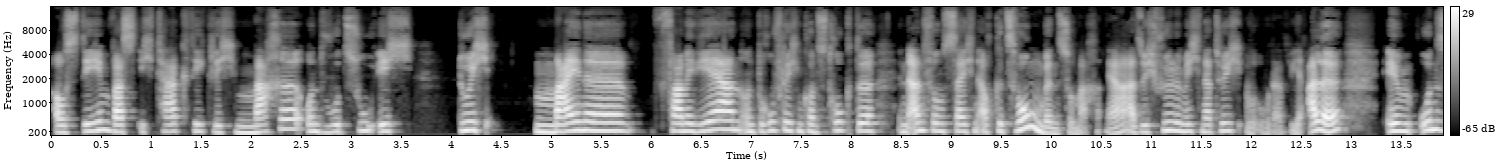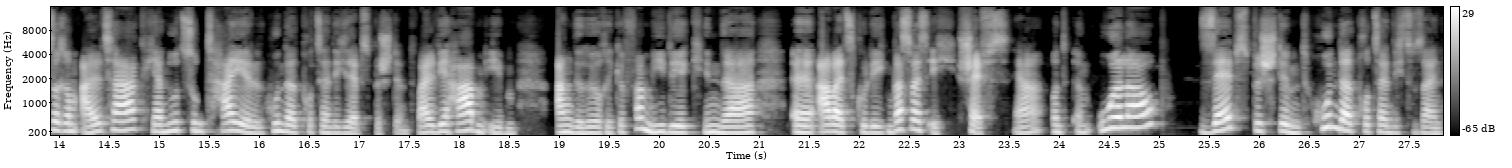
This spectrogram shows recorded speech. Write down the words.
aus dem, was ich tagtäglich mache und wozu ich durch meine familiären und beruflichen Konstrukte in Anführungszeichen auch gezwungen bin zu machen. Ja, also ich fühle mich natürlich oder wir alle in unserem Alltag ja nur zum Teil hundertprozentig selbstbestimmt, weil wir haben eben Angehörige, Familie, Kinder, äh, Arbeitskollegen, was weiß ich, Chefs, ja. Und im Urlaub selbstbestimmt, hundertprozentig zu sein,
